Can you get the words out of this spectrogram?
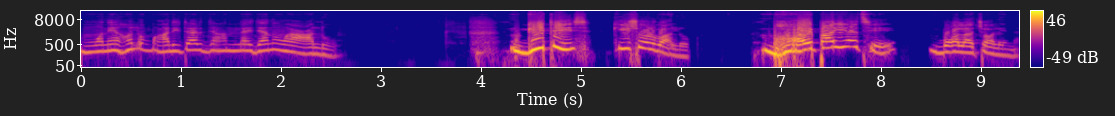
মনে হলো বাড়িটার জানলায় যেন আলো। গীতিশ কিশোর বালক, ভয় পাইয়াছে বলা চলে না।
